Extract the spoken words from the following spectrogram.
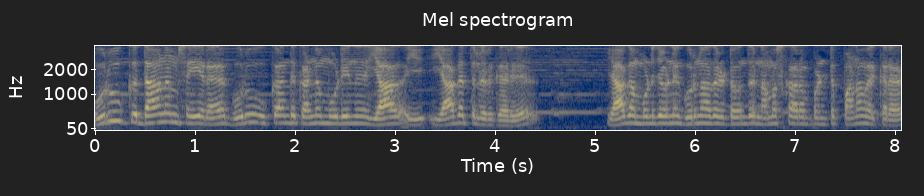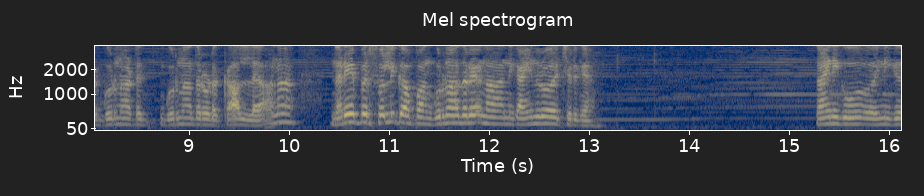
குருவுக்கு தானம் செய்கிற குரு உட்காந்து கண்ணு மூடின்னு யாக யாகத்தில் இருக்கார். யாகம் முடிஞ்சவுடனே குருநாதர்கிட்ட வந்து நமஸ்காரம் பண்ணிட்டு பணம் வைக்கிற குருநாட்டு குருநாதரோட காலில். ஆனால் நிறைய பேர் சொல்லி காப்பாங்க குருநாதரே நான் இன்னைக்கு ஐநூறுரூவா வச்சுருக்கேன். நான் இன்னைக்கு இன்னைக்கு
